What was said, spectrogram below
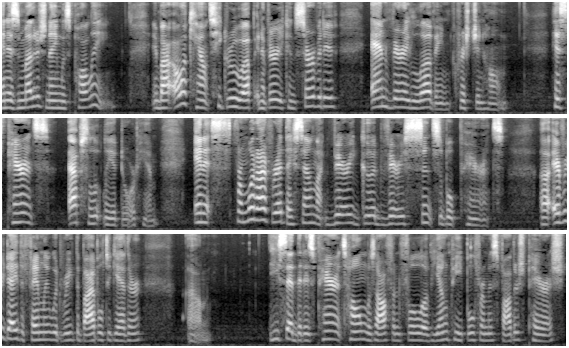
and his mother's name was Pauline. And by all accounts, he grew up in a very conservative and very loving Christian home. His parents absolutely adored him. And it's from what I've read, they sound like very good, very sensible parents. Uh, every day the family would read the Bible together. Um, he said that his parents' home was often full of young people from his father's parish,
